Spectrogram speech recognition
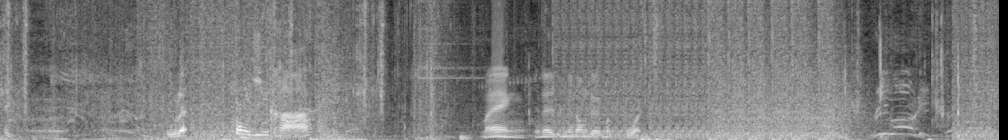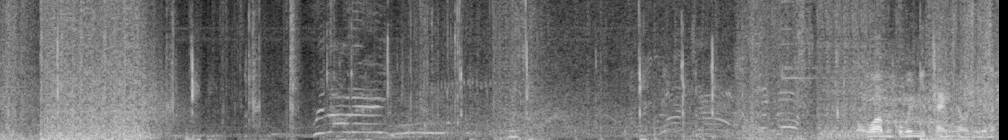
ไอ้ดูแลวต้องยิงขา แม่งจะได้ไม่ต้องเดินมากวน Reloading. Reloading. หวังว่ามันคงไม่มีแท้งแถวนี้นะ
